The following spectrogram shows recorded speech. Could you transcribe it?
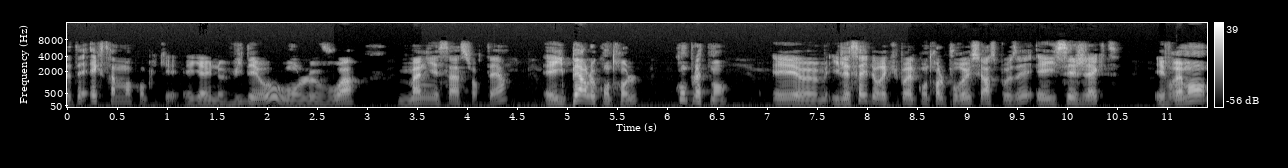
c'était extrêmement compliqué. Et il y a une vidéo où on le voit manier ça sur Terre, et il perd le contrôle, complètement. Et euh, il essaye de récupérer le contrôle pour réussir à se poser, et il s'éjecte. Et vraiment,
